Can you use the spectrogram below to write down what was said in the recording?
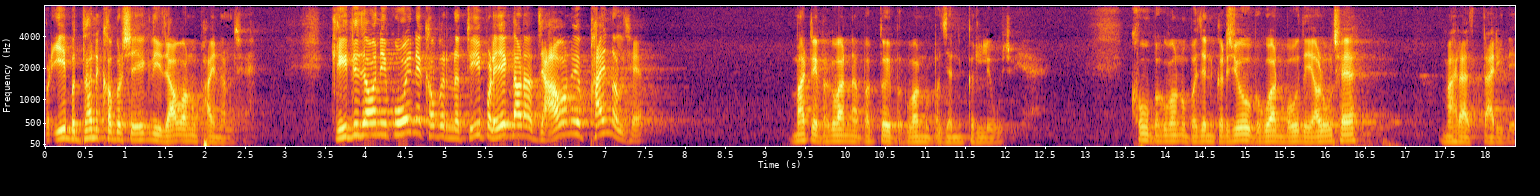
પણ એ બધાને ખબર છે એક દી જવાનું ફાઇનલ છે. કીધી જવાની કોઈને ખબર નથી, પણ એક દાડા જવાનું એ ફાઇનલ છે. માટે ભગવાનના ભક્તોએ ભગવાનનું ભજન કરી લેવું જોઈએ. ખૂબ ભગવાનનું ભજન કરજો, ભગવાન બહુ દયાળુ છે. મહારાજ, તારી દે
